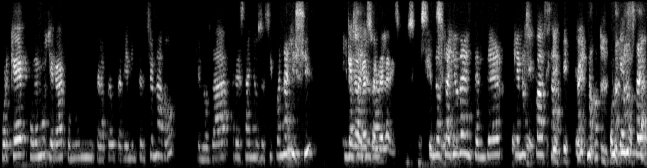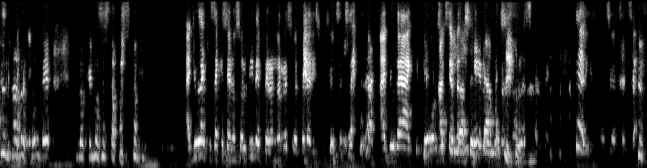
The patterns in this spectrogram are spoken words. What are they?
porque podemos llegar con un terapeuta bien intencionado que nos da tres años de psicoanálisis y que nos, ayuda, resuelve la disfunción. Nos ayuda a entender qué nos pasa, pero no, nos, ayuda a resolver lo que nos está pasando. Ayuda quizá que se nos olvide, pero no resuelve la disfunción sexual. Ayuda a que el divorcio sea más ligero, no resuelve la disfunción sexual.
